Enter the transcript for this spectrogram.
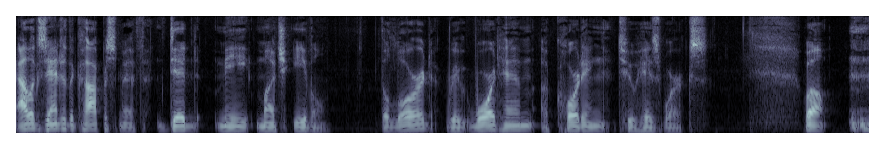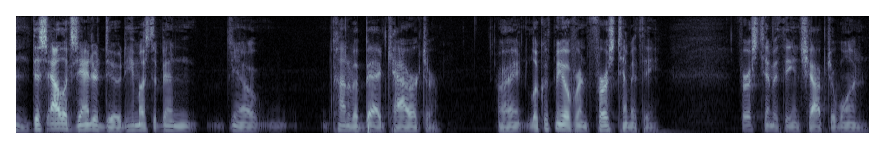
Alexander the coppersmith did me much evil. The Lord reward him according to his works. Well, this Alexander dude, he must have been, you know, kind of a bad character. All right. Look with me over in 1 Timothy. 1 Timothy in chapter 1.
